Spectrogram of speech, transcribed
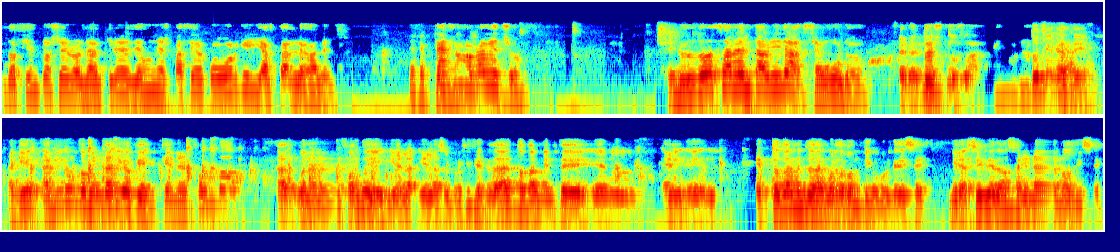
200 euros de alquiler de un espacio de coworking y ya están legales. Eso es lo que han hecho. Sí. Dudosa rentabilidad, seguro. Pero tú, tú, fíjate, aquí, aquí hay un comentario que, que en el fondo, bueno, en el fondo y, y en, la, y en la superficie, te da totalmente el, el- el- eh, totalmente de acuerdo contigo, porque dice, mira, Silvia Gonzalina nos dice,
